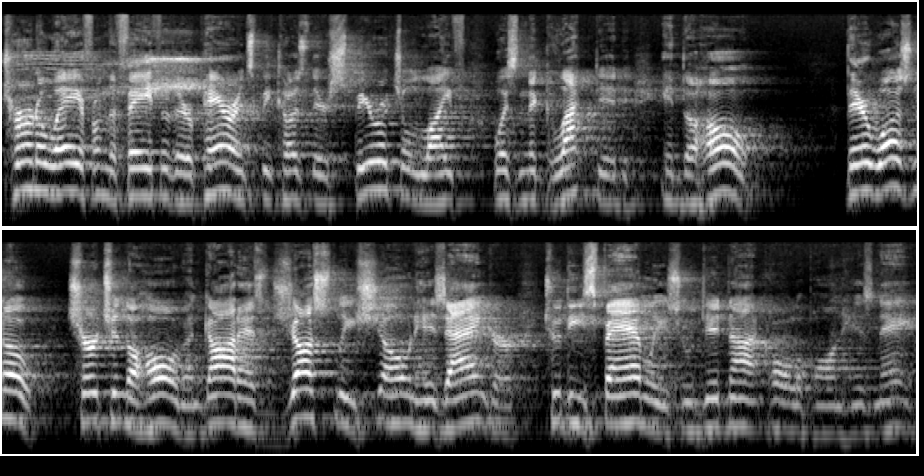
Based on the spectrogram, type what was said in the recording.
turn away from the faith of their parents because their spiritual life was neglected in the home. There was no church in the home, and God has justly shown his anger to these families who did not call upon his name.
